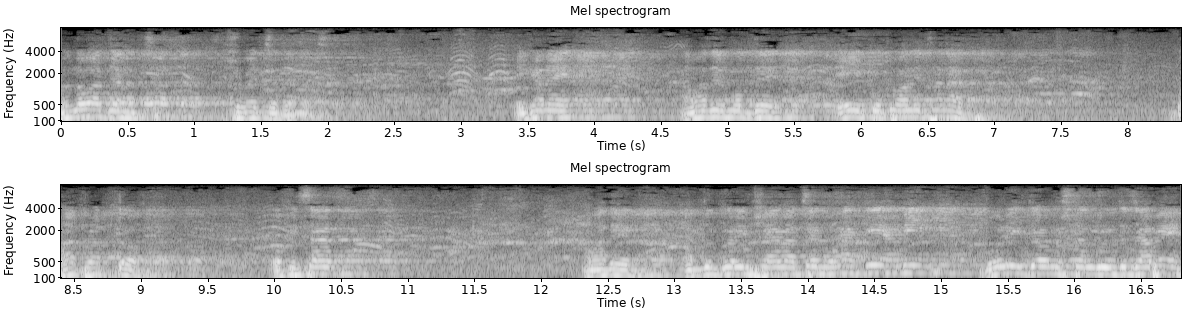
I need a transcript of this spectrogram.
ধন্যবাদ জানাচ্ছি, শুভেচ্ছা জানাচ্ছি। এখানে আমাদের মধ্যে এই কোতোয়ালি থানার ভারপ্রাপ্ত অফিসার আমাদের আব্দুল করিম সাহেব আছেন। ওনাকে আমি বলি যে অনুষ্ঠানগুলিতে যাবেন।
